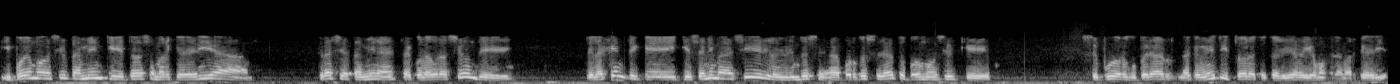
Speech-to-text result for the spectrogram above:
Y podemos decir también que toda esa mercadería, gracias también a esta colaboración de, de la gente que, que se anima a decir ese, aportó ese dato, podemos decir que se pudo recuperar la camioneta y toda la totalidad, digamos, de la mercadería.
